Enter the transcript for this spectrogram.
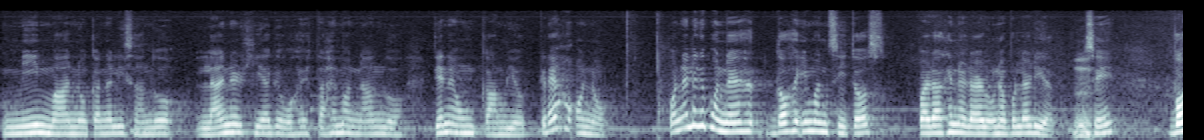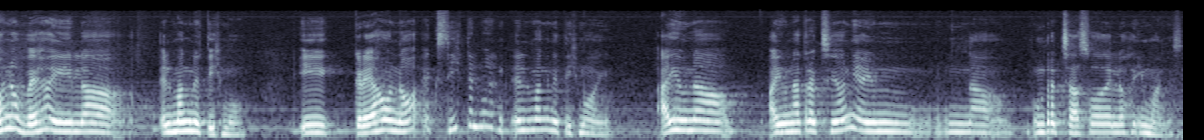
mi mano canalizando la energía que vos estás emanando tiene un cambio, creas o no. ponele que pones dos imancitos para generar una polaridad, ¿sí? Vos no ves ahí la, el magnetismo y creas o no, existe el, el magnetismo ahí. Hay una, hay una atracción y hay un, un rechazo de los imanes,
